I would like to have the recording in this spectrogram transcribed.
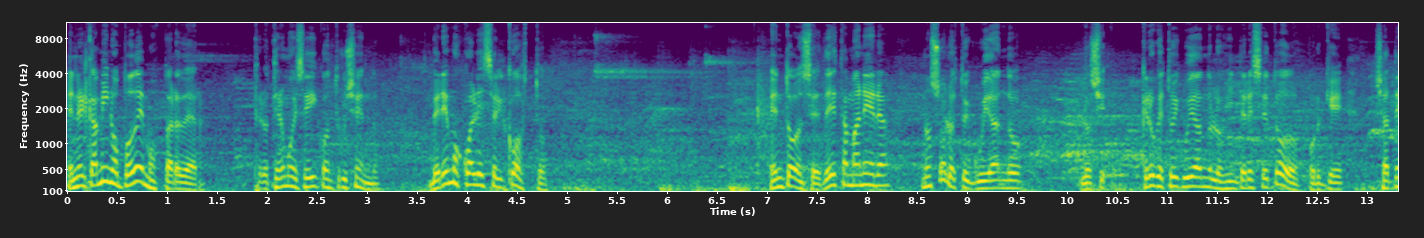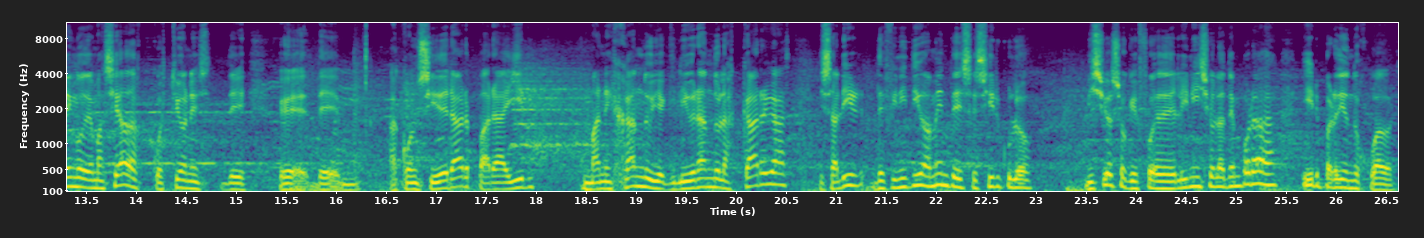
En el camino podemos perder, pero tenemos que seguir construyendo. Veremos cuál es el costo. Entonces, de esta manera, no solo estoy cuidando, los, creo que estoy cuidando los intereses de todos, porque ya tengo demasiadas cuestiones eh, de, a considerar para ir manejando y equilibrando las cargas y salir definitivamente de ese círculo vicioso que fue desde el inicio de la temporada, ir perdiendo jugadores.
